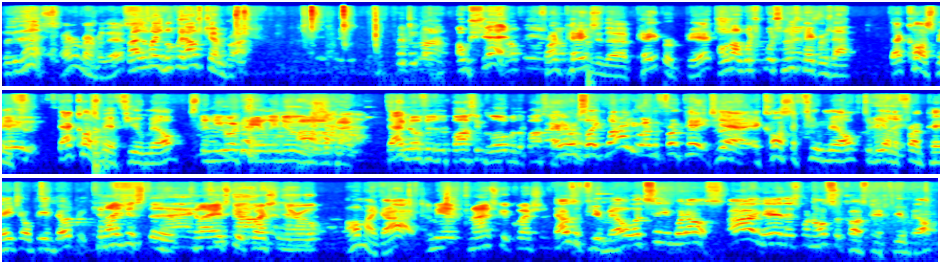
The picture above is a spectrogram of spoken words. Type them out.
Look at this. I remember this. By the way, look what else Jen brought. Oh shit! Front page of the paper, bitch. Hold on, which which newspaper is that? That cost me. A, that cost me a few mil. It's the New York Daily News. Oh, okay. I don't know if it's the Boston Globe or the Boston. everyone's like, "Wow, you're on the front page." Yeah, it cost a few mil to be on the front page. Opie and Dopey. Can I just uh, can I ask you a question there? Ope? Oh my God, I mean, can I ask you a question? that was a few mil. Let's see what else. Oh yeah, this one also cost me a few mil.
